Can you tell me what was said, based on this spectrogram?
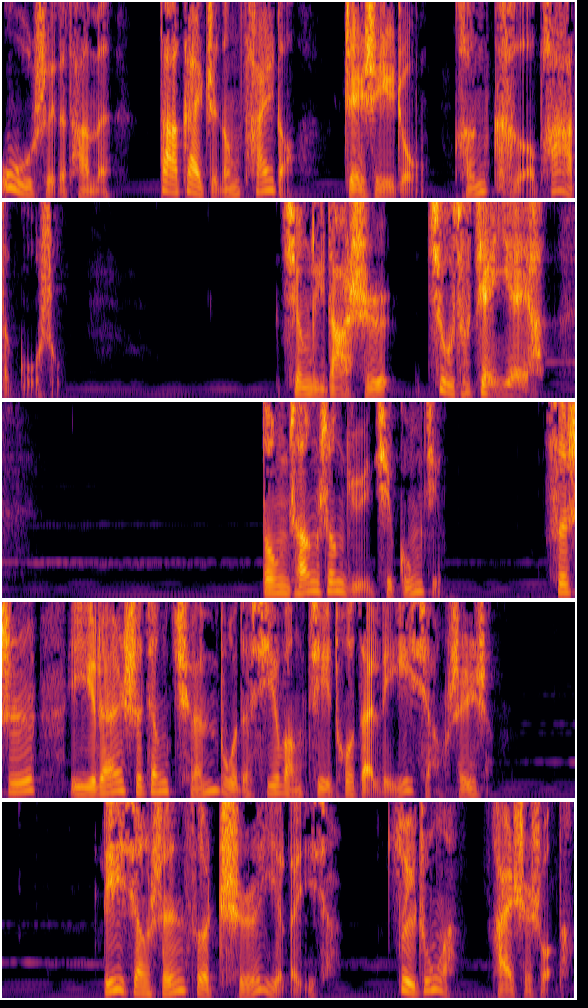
雾水的他们，大概只能猜到这是一种很可怕的蛊术。请李大师救救建业呀！董长生语气恭敬，此时已然是将全部的希望寄托在李想身上。李想神色迟疑了一下，最终啊，还是说道：“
